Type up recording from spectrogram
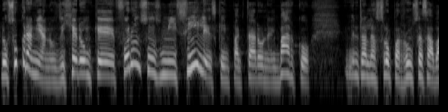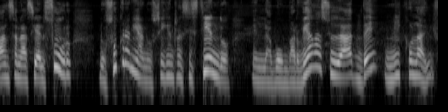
los ucranianos dijeron que fueron sus misiles que impactaron el barco. Mientras las tropas rusas avanzan hacia el sur, los ucranianos siguen resistiendo en la bombardeada ciudad de Mykolaiv.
